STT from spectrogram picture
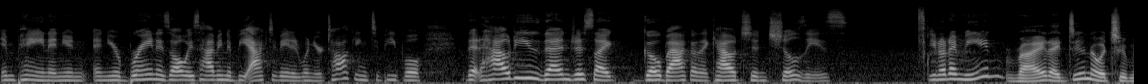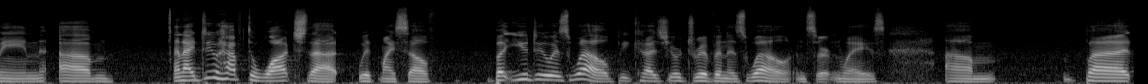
in pain and you and your brain is always having to be activated when you're talking to people that how do you then just like go back on the couch and chillsies you know what i mean Right, I do know what you mean. Um, and I do have to watch that with myself, but you do as well because you're driven as well in certain ways. Um, but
